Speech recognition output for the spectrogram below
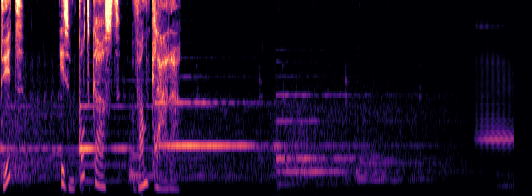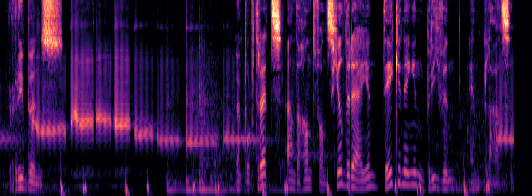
Dit is een podcast van Clara. Rubens. Een portret aan de hand van schilderijen, tekeningen, brieven en plaatsen.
